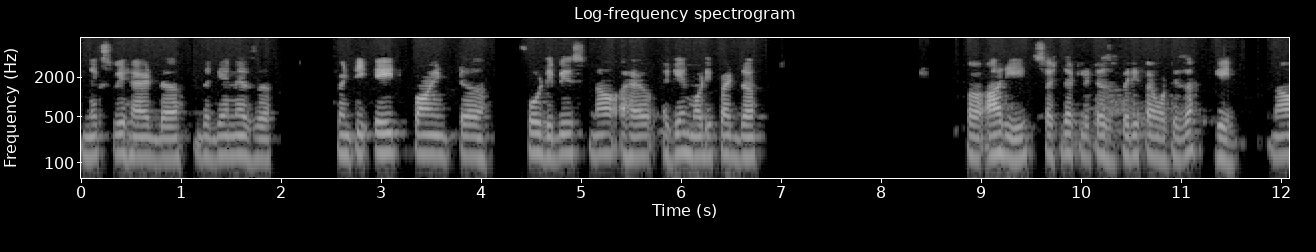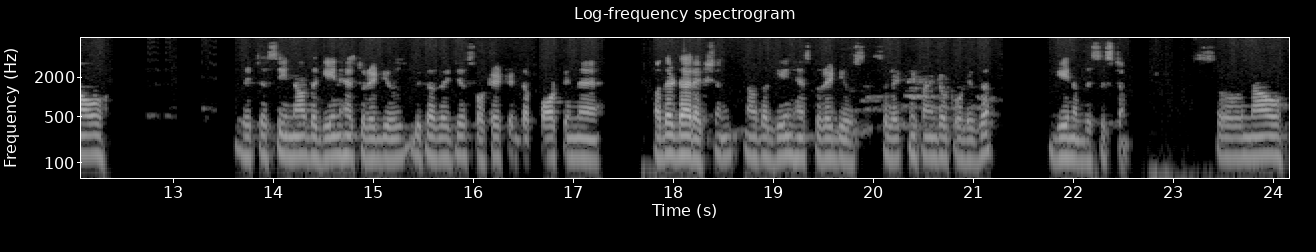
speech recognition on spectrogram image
Next we had uh, the gain as uh, 28.4 dBs now I have again modified the uh, RE such that let us verify what is the gain. Now let us see now the gain has to reduce because I just rotated the pot in a other direction. Now the gain has to reduce. So let me find out what is the gain of the system. So now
